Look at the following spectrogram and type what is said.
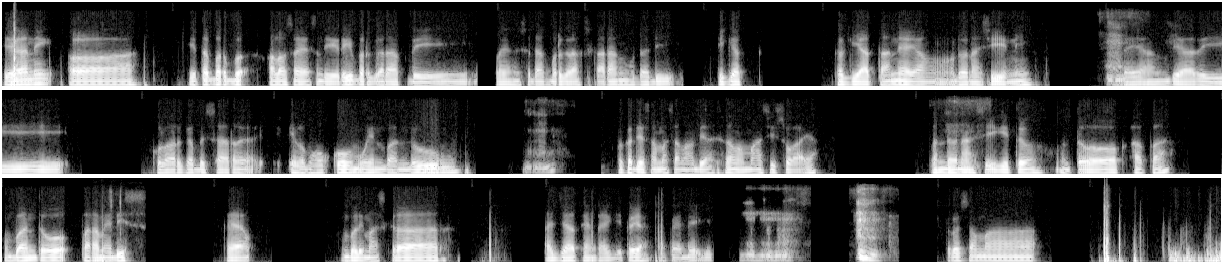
ya nih eh kita berbe kalau saya sendiri bergerak di kalau yang sedang bergerak sekarang udah di tiga kegiatan ya yang donasi ini Hmm. ada yang dari keluarga besar ilmu hukum UIN Bandung Mm-mm. Bekerja sama-sama biasa sama mahasiswa ya. Pendonasi gitu untuk apa? Membantu para medis. Kayak membeli masker ajat yang kayak gitu ya APD gitu. Mm-mm. terus sama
